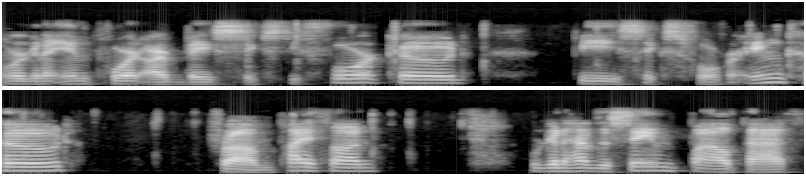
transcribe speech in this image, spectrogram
we're going to import our base 64 code, b64 encode from Python. We're going to have the same file path,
